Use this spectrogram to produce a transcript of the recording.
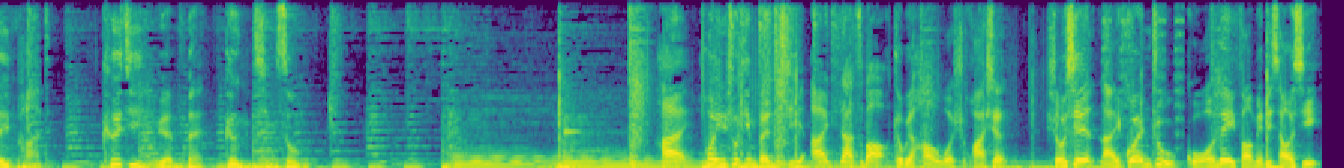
HiPod，科技原本更轻松。嗨，欢迎收听本期 IT 大字报。各位好，我是华生。首先来关注国内方面的消息。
